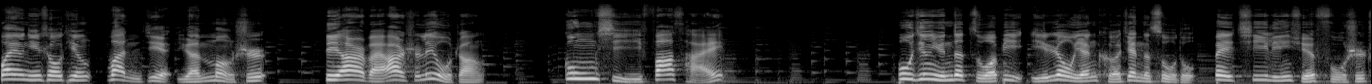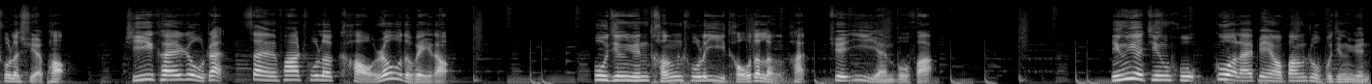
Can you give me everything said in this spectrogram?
欢迎您收听《万界圆梦师》第二百二十六章：恭喜发财。步惊云的左臂以肉眼可见的速度被麒麟血腐蚀出了血泡，皮开肉绽，散发出了烤肉的味道。步惊云腾出了一头的冷汗，却一言不发。明月惊呼过来，便要帮助步惊云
